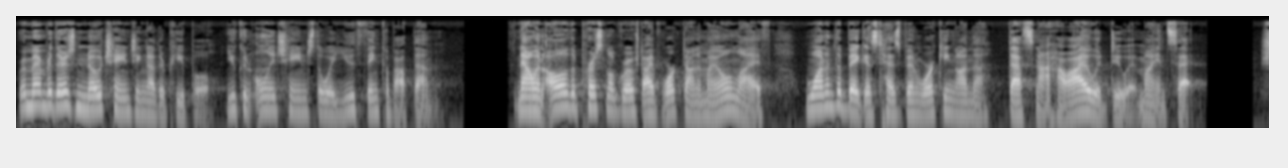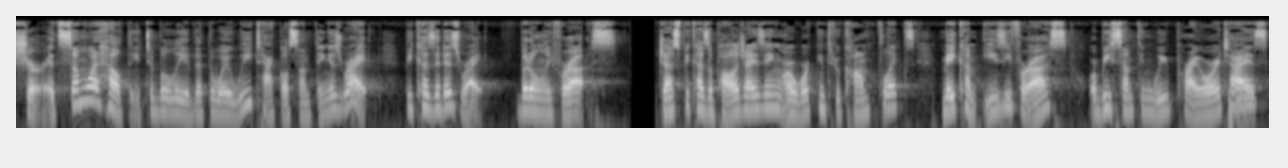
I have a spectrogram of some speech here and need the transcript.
Remember, there's no changing other people. You can only change the way you think about them. Now, in all of the personal growth I've worked on in my own life, one of the biggest has been working on the that's not how I would do it mindset. Sure, it's somewhat healthy to believe that the way we tackle something is right, because it is right, but only for us. Just because apologizing or working through conflicts may come easy for us or be something we prioritize,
